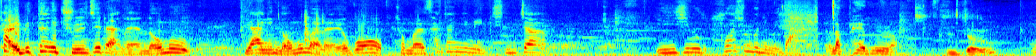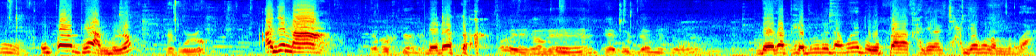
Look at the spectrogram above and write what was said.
갈비탕이 줄질 않아요. 너무 양이 너무 많아요. 이거 정말 사장님이 진짜 인심이 후하신 분입니다. 나 배불러. 진짜로? 응. 오빠는 배 안 불러? 배불러? 하지 마. 배부르다네. 내려가. 어 이상해. 배부르다면서. 내가 배부르다고 해도 오빠가 가져갈 자격은 없는 거야.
